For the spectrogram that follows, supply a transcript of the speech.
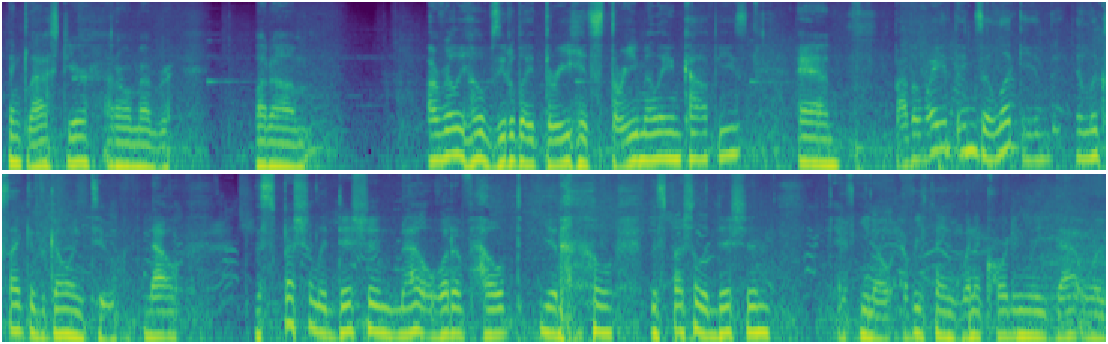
I think last year. I don't remember. But um I really hope Xenoblade 3 hits 3 million copies and by the way things are looking, it looks like it's going to. Now, the special edition that would have helped, you know, the special edition if you know everything went accordingly, that would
